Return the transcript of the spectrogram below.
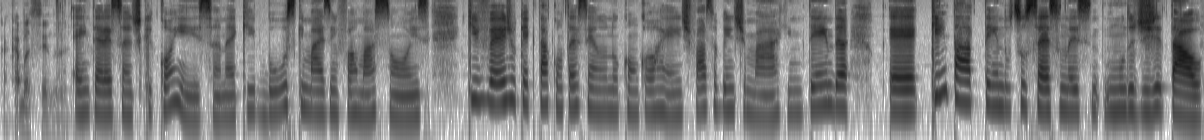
Acaba sendo, né? É interessante que conheça, né? Que busque mais informações, que veja o que está acontecendo no concorrente, faça benchmark, entenda é, quem está tendo sucesso nesse mundo digital.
